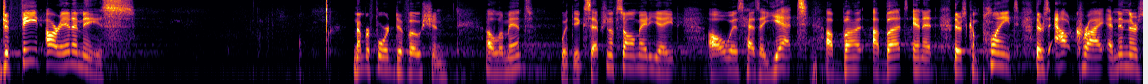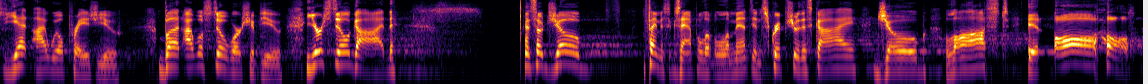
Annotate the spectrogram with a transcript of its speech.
defeat our enemies. Number four, devotion. A lament, with the exception of Psalm 88, always has a yet, a but, a but in it. There's complaint, there's outcry, and then there's yet I will praise you, but I will still worship you. You're still God. And so, Job, famous example of a lament in Scripture, this guy, Job, lost it all.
